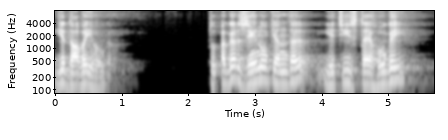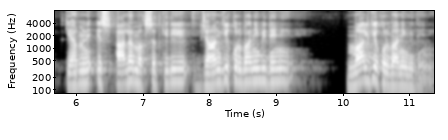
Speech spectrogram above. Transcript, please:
یہ دعوی ہوگا۔ تو اگر ذہنوں کے اندر یہ چیز طے ہو گئی کہ ہم نے اس اعلیٰ مقصد کے لیے جان کی قربانی بھی دینی ہے مال کی قربانی بھی دینی،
